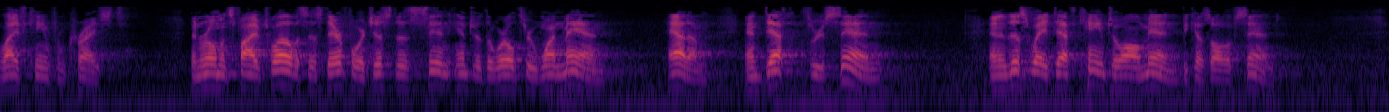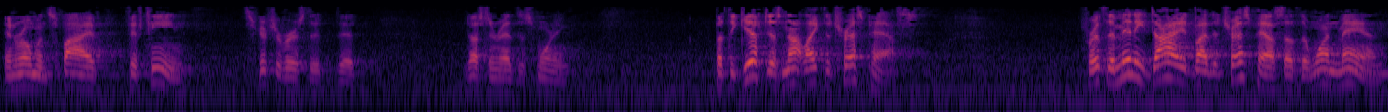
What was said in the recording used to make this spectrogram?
Life came from Christ. In Romans 5:12 it says, "Therefore, just as sin entered the world through one man, Adam, and death through sin, and in this way death came to all men because all have sinned." In Romans 5:15, scripture verse that, that Dustin read this morning. But the gift is not like the trespass. For if the many died by the trespass of the one man,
